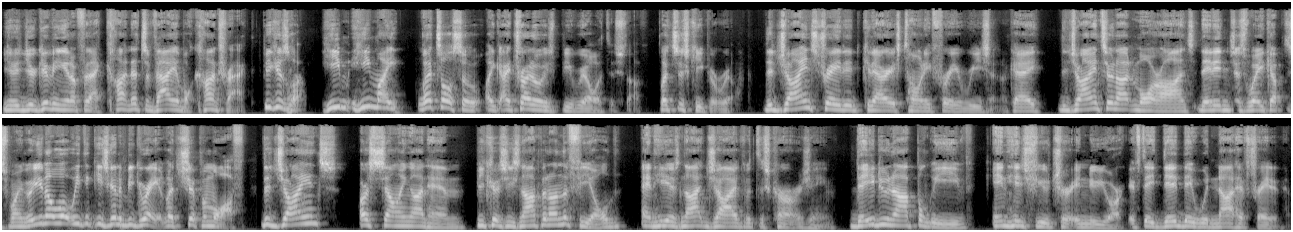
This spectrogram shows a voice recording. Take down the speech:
You know, you're giving it up for that. Con- that's a valuable contract. Because look, he he might. Let's also like I try to always be real with this stuff. Let's just keep it real. The Giants traded Kadarius Toney for a reason. Okay, the Giants are not morons. They didn't just wake up this morning and go, you know what? We think he's going to be great. Let's ship him off. The Giants are selling on him because he's not been on the field and he has not jived with this current regime. They do not believe in his future in New York. If they did, they would not have traded him.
